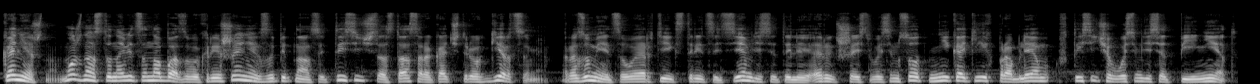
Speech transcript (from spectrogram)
Конечно, можно остановиться на базовых решениях за 15 тысяч со 144 Гц. Разумеется, у RTX 3070 или RX 6800 никаких проблем в 1080p нет.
